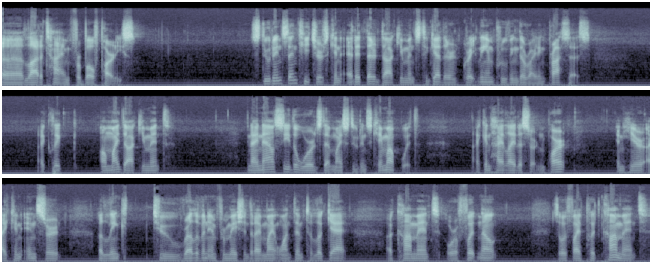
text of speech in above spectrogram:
a lot of time for both parties. Students and teachers can edit their documents together, greatly improving the writing process. I click on my document and I now see the words that my students came up with. I can highlight a certain part and here I can insert a link to relevant information that I might want them to look at, a comment or a footnote. So if I put comment,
